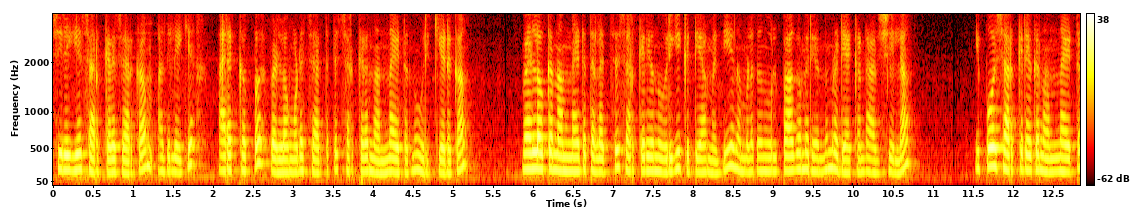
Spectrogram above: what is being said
ചിരകിയ ശർക്കര ചേർക്കാം. അതിലേക്ക് അരക്കപ്പ് വെള്ളം കൂടെ ചേർത്തിട്ട് ശർക്കര നന്നായിട്ടൊന്ന് ഉരുക്കിയെടുക്കാം. വെള്ളമൊക്കെ നന്നായിട്ട് തിളച്ച് ശർക്കര ഒന്ന് ഉരുകി കിട്ടിയാൽ മതി. നമ്മളത് നൂൽപ്പാകം വരെയൊന്നും റെഡിയാക്കേണ്ട ആവശ്യമില്ല. ഇപ്പോൾ ശർക്കരയൊക്കെ നന്നായിട്ട്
